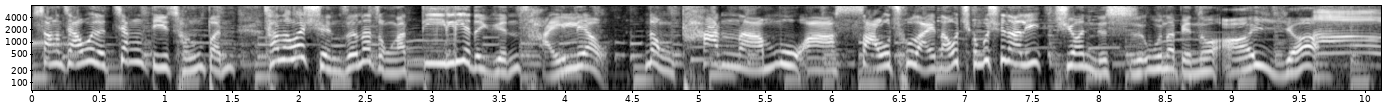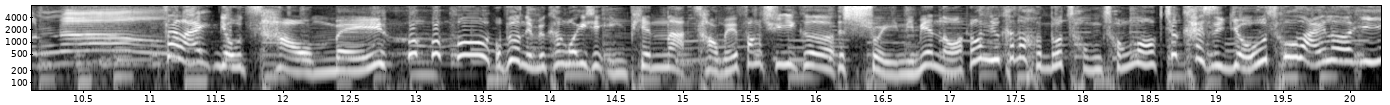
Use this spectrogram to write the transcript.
商家为了降低成本，常常会选择那种啊低劣的原材料，那种炭啊木啊烧出来，然后全部去哪里？需要你的食物那边呢。哎呀！有草莓，我不知道你有没有看过一些影片呐、草莓放去一个水里面哦，然后你就看到很多虫虫哦，就开始游出来了。咦，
